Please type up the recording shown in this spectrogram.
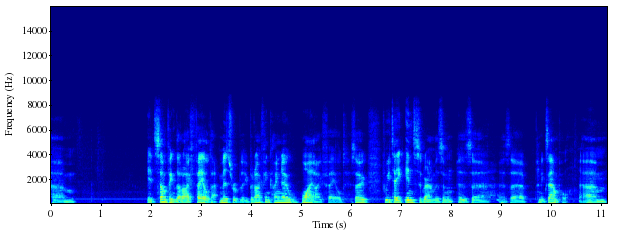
Um, it's something that I failed at miserably, but I think I know why I failed. So if we take Instagram as an as a, as a, an example, um,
